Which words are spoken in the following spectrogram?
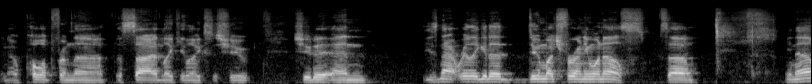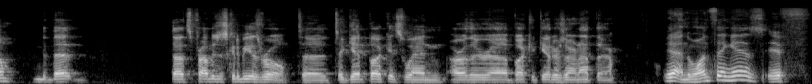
you know, pull up from the, the side like he likes to shoot, shoot it. And, he's not really going to do much for anyone else. So, you know, that that's probably just going to be his role to to get buckets when our other uh, bucket getters aren't out there. Yeah, and the one thing is, if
